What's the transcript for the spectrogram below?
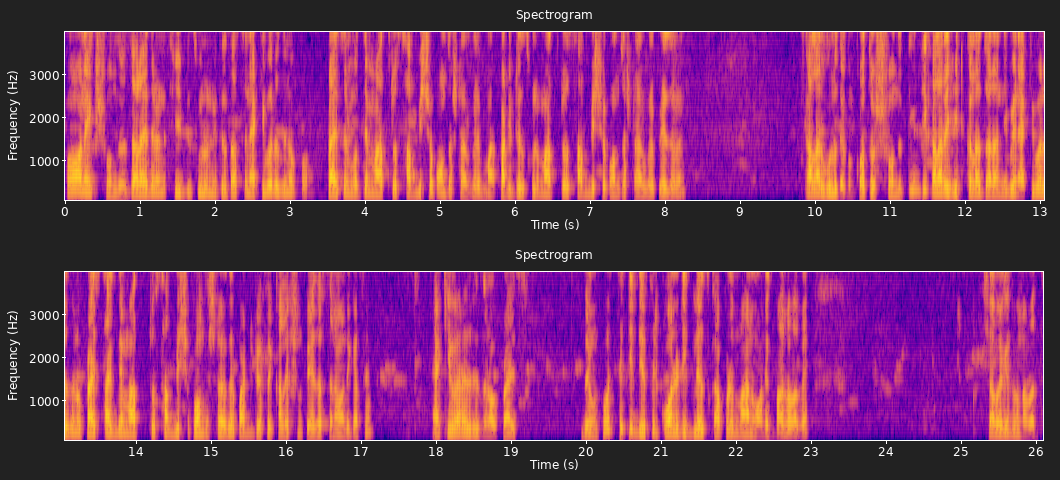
অনেক সুন্দর। যারা এই ধরনের থ্রি পিসগুলো নিতে চাচ্ছেন, একেবারে যেন প্রাইসের মধ্যে মাত্র ছাব্বিশশো পঞ্চাশ টাকা করে পার্টি ড্রেসগুলো মাত্র ছাব্বিশশো পঞ্চাশ টাকা করে পেয়ে যাবেন। কালারগুলো দেখুন, কত সুন্দর। তিনটি কালারের হিট কালার যারা নেবেন, একেবারে যেন প্রাইস থাকবে মাত্র ছাব্বিশশো পঞ্চাশ টাকা করে পার্টি ড্রেসের কালেকশন পেয়ে যাচ্ছেন আমাদের কাছে। একেবারে রিজনেবল প্রাইস দেখুন, প্রত্যেকটি ড্রেসের কোয়ালিটি গ্লেজ কাপড়ের মান অনেক ভালো হবে। সবাইকে ধন্যবাদ।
